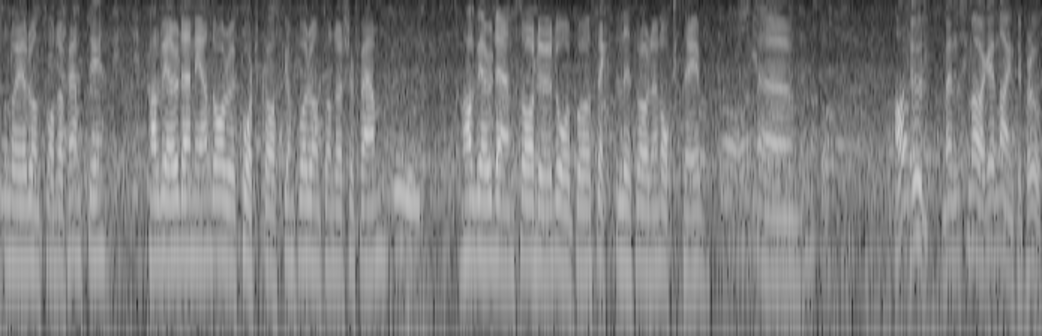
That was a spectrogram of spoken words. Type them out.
som då är runt 250. Halverar du den igen då har du kortkasken på runt 125. Halverar du den så har du då på 60 liter har du en Octave. Eh, Ja, Kul! Men Smögen 90 proof.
